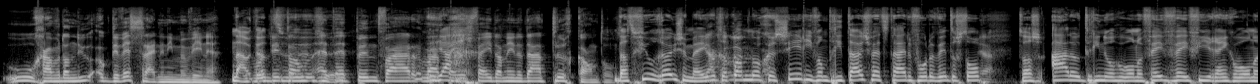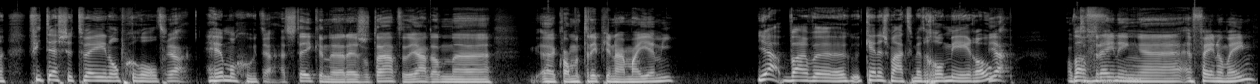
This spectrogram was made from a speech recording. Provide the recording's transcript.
hoe gaan we dan nu ook de wedstrijden niet meer winnen? Nou, Wordt dat, dit dan eh, het, het punt waar, waar ja. PSV dan inderdaad terugkantelt? Dat viel reuze mee, Ja, want er kwam nog een serie van drie thuiswedstrijden voor de winterstop. Ja. Het was ADO 3-0 gewonnen, VVV 4-1 gewonnen, Vitesse 2-1 opgerold. Ja, Helemaal goed. Ja, uitstekende resultaten. Ja, dan kwam een tripje naar Miami. Waar we kennis maakten met Romero. Ja, op de training eh, een fenomeen.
